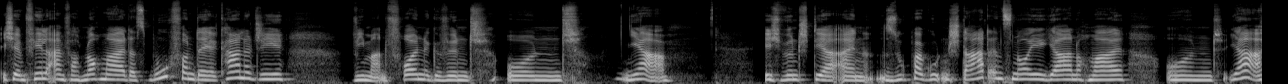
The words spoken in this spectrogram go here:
Ich empfehle einfach nochmal das Buch von Dale Carnegie, Wie man Freunde gewinnt. Und ja, ich wünsche dir einen super guten Start ins neue Jahr nochmal. Und ja,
